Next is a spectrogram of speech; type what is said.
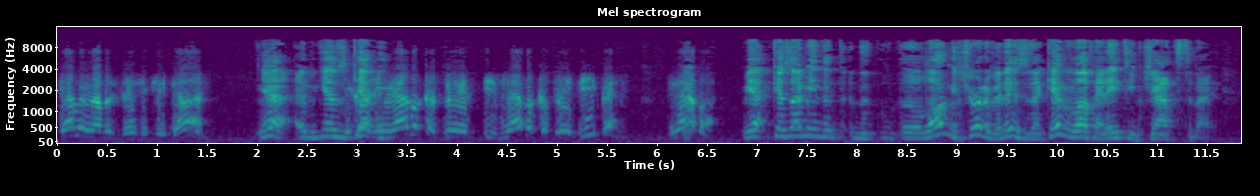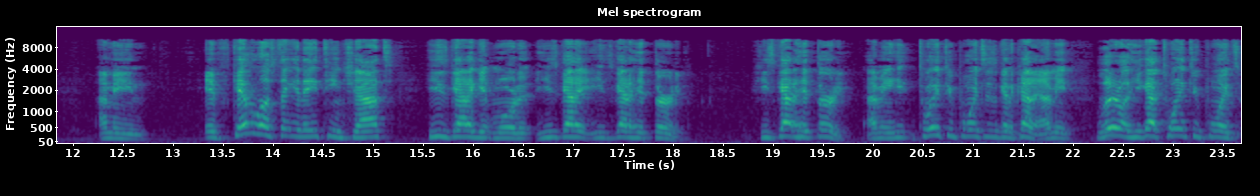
Kevin Love is basically done yeah, because because Ke- he never could play. He's never could play defense. Never. Yeah, because I mean, the, the the long and short of it is, is that Kevin Love had 18 shots tonight. I mean, if Kevin Love's taking 18 shots, he's got to get more. To, he's got to he's got to hit 30. He's got to hit 30. I mean, he, 22 points isn't going to cut it. I mean, literally, he got 22 points,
